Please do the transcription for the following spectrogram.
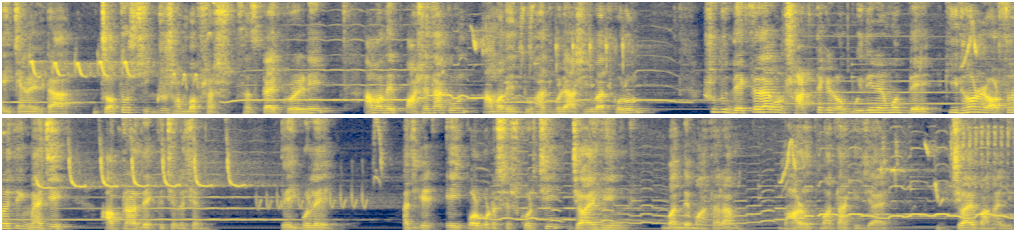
এই চ্যানেলটা যত শীঘ্র সম্ভব সাবস্ক্রাইব করে নিন। আমাদের পাশে থাকুন, আমাদের দুহাত ভরে আশীর্বাদ করুন। শুধু দেখতে থাকুন ষাট থেকে নব্বই দিনের মধ্যে কী ধরনের অর্থনৈতিক ম্যাজিক আপনারা দেখতে চলেছেন। তো এই বলে আজকের এই পর্বটা শেষ করছি। জয় হিন্দ, বন্দে মাতারাম, ভারত মাতা কি জয় জয় বাঙালি।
